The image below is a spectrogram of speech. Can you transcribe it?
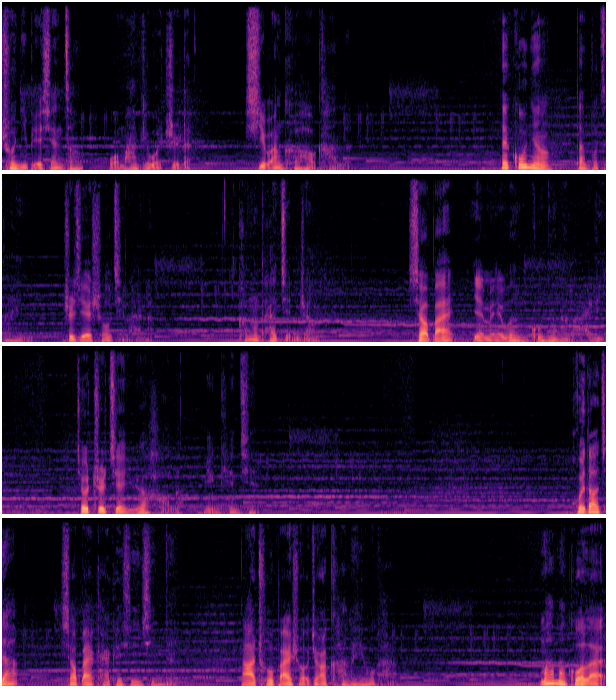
说：“你别嫌脏，我妈给我织的，洗完可好看了。”那姑娘但不在意，直接收起来了，可能太紧张。小白也没问姑娘的来历，就直接约好了明天见。回到家，小白开开心心的拿出白手绢看了又看。妈妈过来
